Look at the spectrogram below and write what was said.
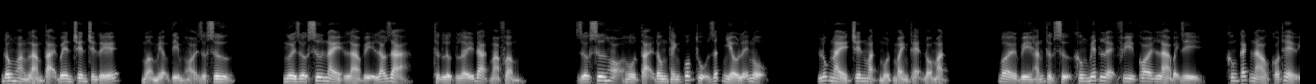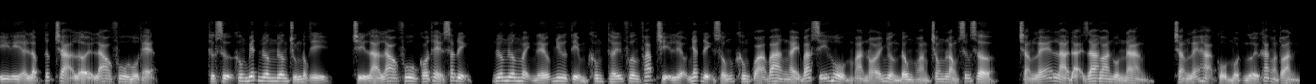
Đông hoàng làm tại bên trên trên ghế, mở miệng tìm hỏi dược sư. Người dược sư này là vị lão giả, thực lực lấy đạt mà phẩm. Dược sư họ hồ tại đông thánh quốc thụ rất nhiều lễ ngộ. Lúc này trên mặt một mảnh thẹn đỏ mặt. Bởi vì hắn thực sự không biết lệ phi coi là bệnh gì, không cách nào có thể y y lập tức trả lời lao phu hồ thẹn. Thực sự không biết nương nương chúng độc gì, chỉ là lao phu có thể xác định, nương nương mệnh nếu như tìm không thấy phương pháp trị liệu nhất định sống không quá ba ngày. Bác sĩ hồ mà nói nhường đông hoàng trong lòng sức sở chẳng lẽ là đại gia hoan buồn nàng chẳng lẽ hạ cổ một người khác hoàn toàn,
